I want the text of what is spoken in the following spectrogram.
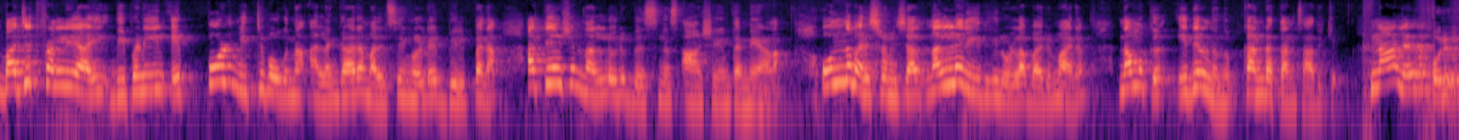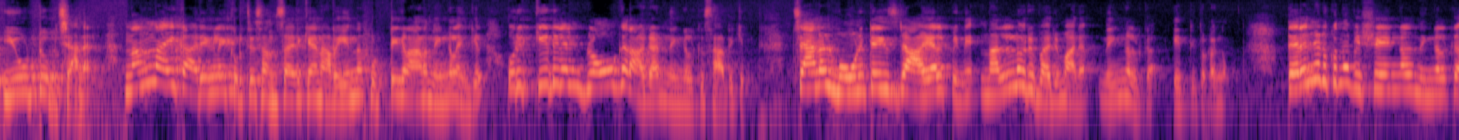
ബജറ്റ് ഫ്രണ്ട്ലിയായി വിപണിയിൽ എപ്പോഴും വിറ്റുപോകുന്ന അലങ്കാര മത്സ്യങ്ങളുടെ വിൽപ്പന അത്യാവശ്യം നല്ലൊരു ബിസിനസ് ആശയം തന്നെയാണ്. ഒന്ന് പരിശ്രമിച്ചാൽ നല്ല രീതിയിലുള്ള വരുമാനം നമുക്ക് ഇതിൽ നിന്നും കണ്ടെത്താൻ സാധിക്കും. നാല് ഒരു യൂട്യൂബ് ചാനൽ. നന്നായി കാര്യങ്ങളെക്കുറിച്ച് സംസാരിക്കാൻ അറിയുന്ന കുട്ടികളാണ് നിങ്ങളെങ്കിൽ ഒരു കിടിലൻ ബ്ലോഗർ ആകാൻ നിങ്ങൾക്ക് സാധിക്കും. ചാനൽ മോണിറ്റൈസ്ഡ് ആയാൽ പിന്നെ നല്ലൊരു വരുമാനം നിങ്ങൾക്ക് എത്തിത്തുടങ്ങും. തിരഞ്ഞെടുക്കുന്ന വിഷയങ്ങൾ നിങ്ങൾക്ക്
